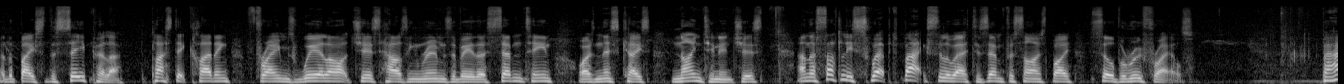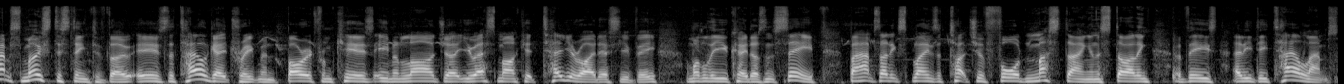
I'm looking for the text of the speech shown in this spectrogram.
at the base of the C-pillar. Plastic cladding frames wheel arches housing rims of either 17 or as in this case 19 inches and the subtly swept back silhouette is emphasised by silver roof rails. Perhaps most distinctive though is the tailgate treatment, borrowed from Kia's even larger US market Telluride SUV, a model the UK doesn't see. Perhaps that explains a touch of Ford Mustang in the styling of these LED tail lamps.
